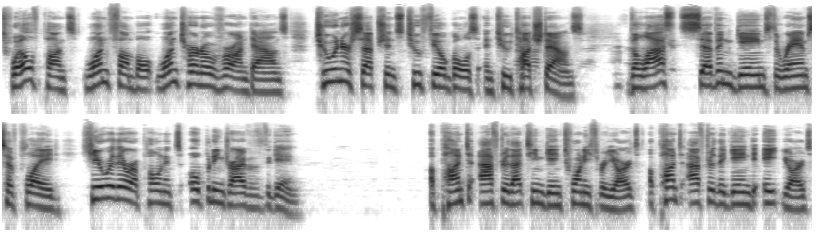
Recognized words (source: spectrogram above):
12 punts, one fumble, one turnover on downs, two interceptions, two field goals, and two touchdowns. The last seven games the Rams have played, here were their opponents' opening drive of the game. A punt after that team gained 23 yards, a punt after they gained eight yards,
